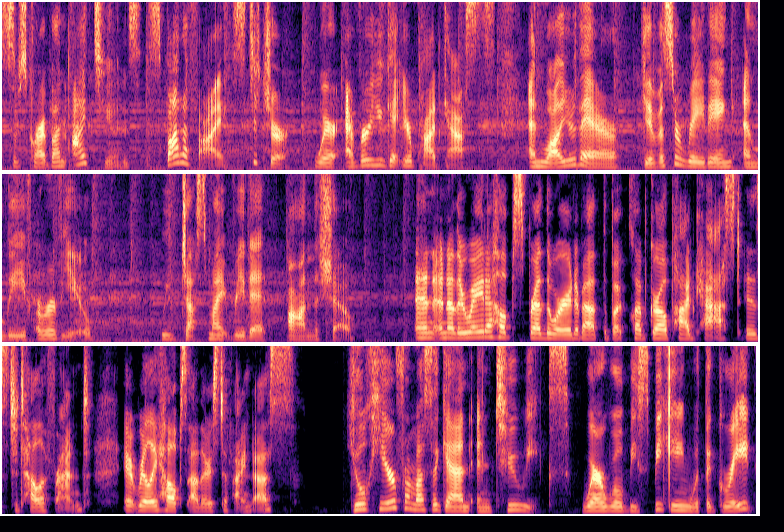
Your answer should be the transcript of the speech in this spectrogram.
Subscribe on iTunes, Spotify, Stitcher, wherever you get your podcasts. And while you're there, give us a rating and leave a review. We just might read it on the show. And another way to help spread the word about the Book Club Girl podcast is to tell a friend. It really helps others to find us. You'll hear from us again in two weeks, where we'll be speaking with the great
